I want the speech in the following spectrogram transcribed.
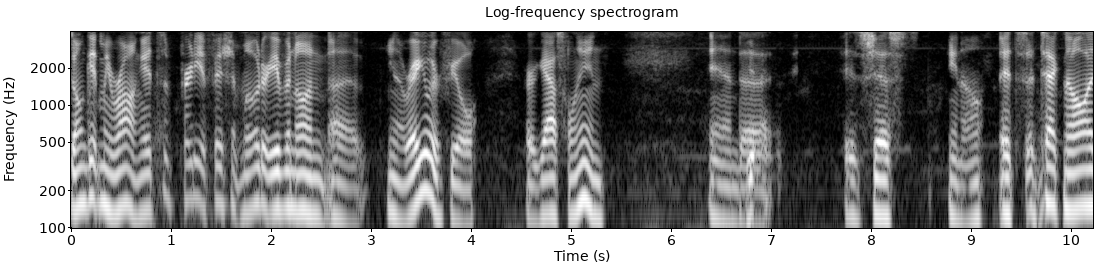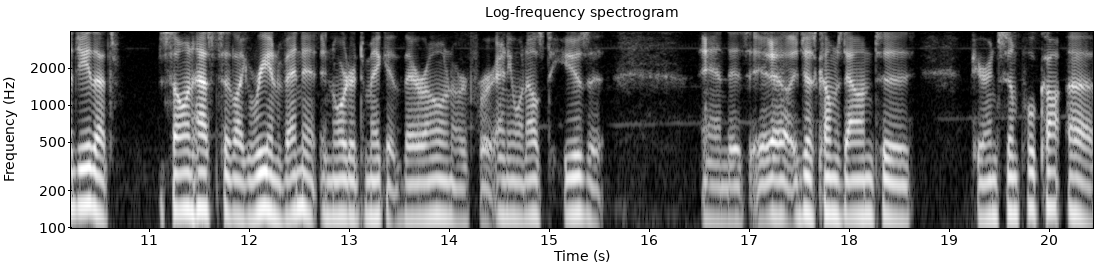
don't get me wrong, it's a pretty efficient motor, even on, uh, you know, regular fuel or gasoline. And uh, yeah. it's just, you know, it's a technology that's someone has to like reinvent it in order to make it their own or for anyone else to use it and it's, it, uh, it just comes down to pure and simple co- uh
